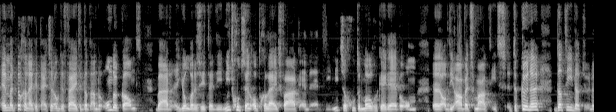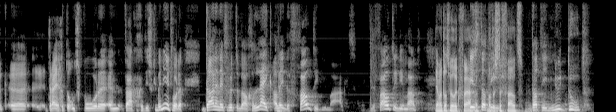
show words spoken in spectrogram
en maar tegelijkertijd zijn ook de feiten dat aan de onderkant, waar jongeren zitten die niet goed zijn opgeleid vaak en, en die niet zo goed de mogelijkheden hebben om uh, op die arbeidsmarkt iets te kunnen, dat die natuurlijk uh, dreigen te ontsporen en vaak gediscrimineerd worden. Daarin heeft Rutte wel gelijk, alleen de fout die hij maakt, de fout die hij maakt. Ja, maar dat wil ik vragen. Is Wat is de fout? Dat hij nu doet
